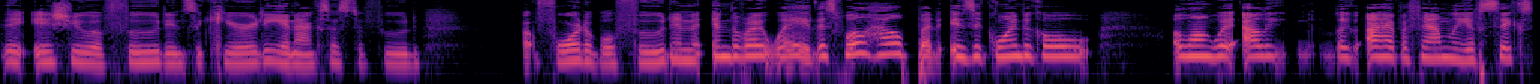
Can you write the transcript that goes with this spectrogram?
the issue of food insecurity and access to food, affordable food, in in the right way. This will help, but is it going to go a long way? Ali, like I have a family of six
